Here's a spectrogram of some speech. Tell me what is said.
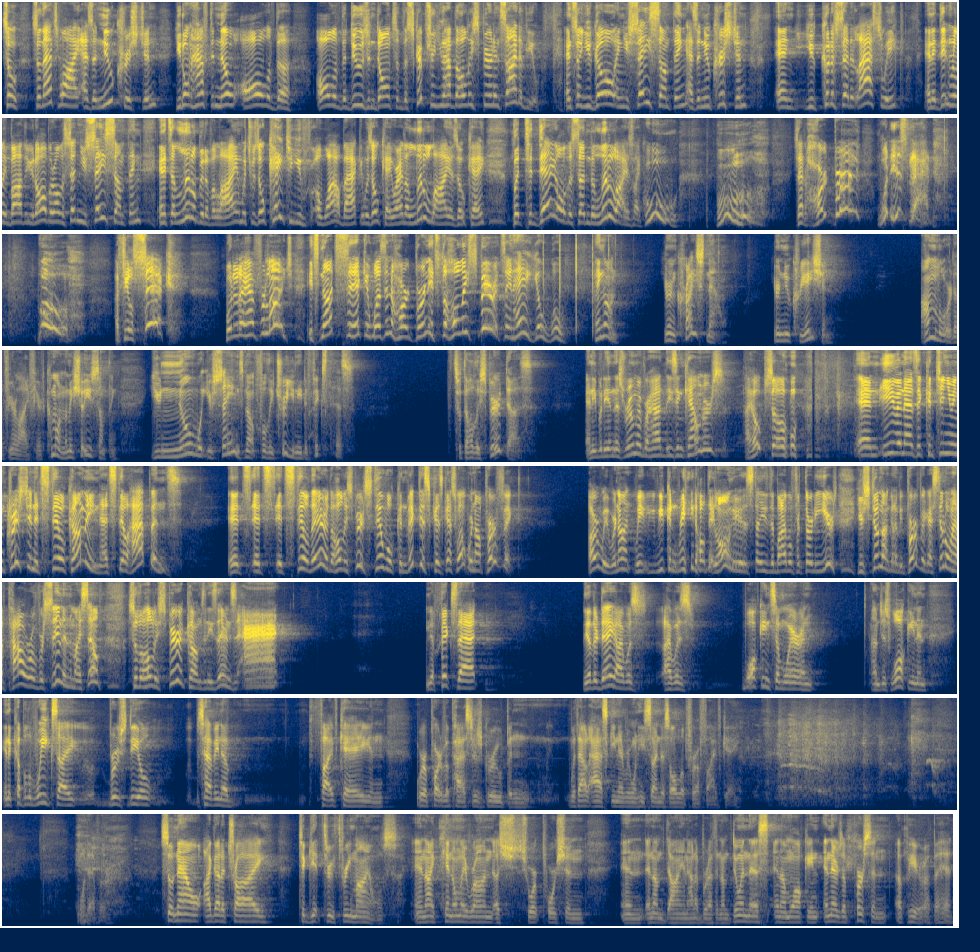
So, so that's why, as a new Christian, you don't have to know all of the all of the do's and don'ts of the scripture, you have the Holy Spirit inside of you. And so you go and you say something as a new Christian, and you could have said it last week, and it didn't really bother you at all, but all of a sudden you say something, and it's a little bit of a lie, and which was okay to you a while back. It was okay, right? A little lie is okay. But today, all of a sudden, the little lie is like, ooh, ooh, is that heartburn? What is that? Ooh, I feel sick. What did I have for lunch? It's not sick, it wasn't heartburn, it's the Holy Spirit saying, hey, yo, whoa, hang on. You're in Christ now, you're a new creation. I'm Lord of your life here. Come on, let me show you something. You know what you're saying is not fully true. You need to fix this. That's what the Holy Spirit does. Anybody in this room ever had these encounters? I hope so. and even as a continuing Christian, it's still coming. That still happens. It's, it's, it's still there. The Holy Spirit still will convict us because guess what? We're not perfect. Are we? We're not. We, you can read all day long. You study the Bible for 30 years. You're still not going to be perfect. I still don't have power over sin in myself. So the Holy Spirit comes and He's there and says, ah. You to fix that. The other day I was I was walking somewhere and I'm just walking and in a couple of weeks I Bruce Deal was having a 5K, and we're a part of a pastor's group, and without asking everyone, he signed us all up for a 5K. Whatever. So now I got to try to get through three miles, and I can only run a short portion, and, and I'm dying out of breath. And I'm doing this, and I'm walking, and there's a person up here, up ahead.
